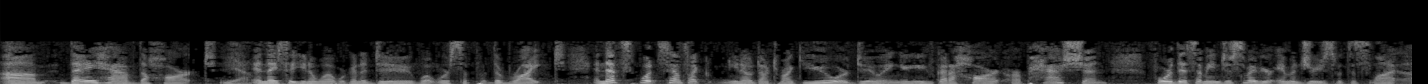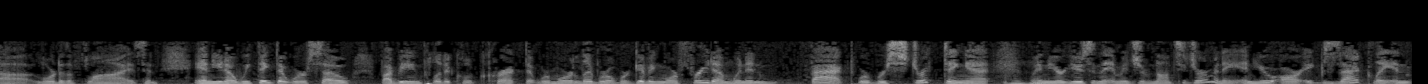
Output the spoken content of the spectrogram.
um, they have the heart. Yeah. And they say, you know what, we're going to do what we're supposed, the right. And that's what sounds like, you know, Dr. Mike, you are doing. You've got a heart or passion for this. I mean, just some of your imageries with the sli- uh, Lord of the Flies, and and you know, we think that we're so by being political correct that we're more liberal, we're giving more freedom when in fact we're restricting it mm-hmm. when you're using the image of Nazi Germany, and you are exactly in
